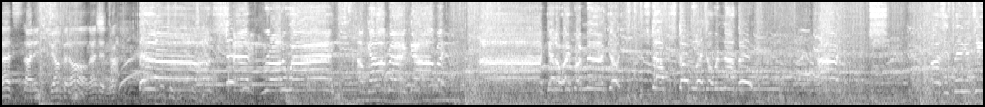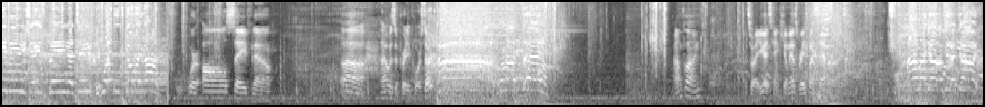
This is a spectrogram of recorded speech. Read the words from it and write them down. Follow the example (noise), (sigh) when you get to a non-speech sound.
That's I didn't jump at all. That didn't work. Oh shit! Run away! Oh, get off me! Get off me! Ah! Get away from me! Get... Stop stumbling over nothing! Ah! Oh, she's being a TV! She's being a TV! (laughs) What is going on? We're all safe now. Ah, that was a pretty poor start. Ah! We're not safe! I'm fine. That's right, you guys can't kill me. I was raised by samurais. Oh my god, I'm gonna die!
